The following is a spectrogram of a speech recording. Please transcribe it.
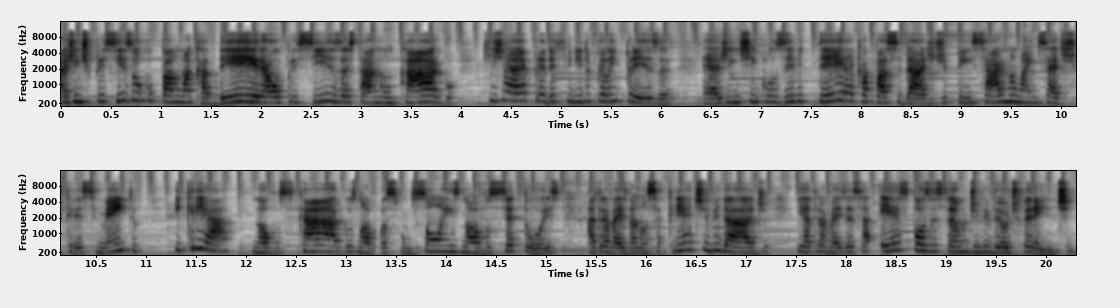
a gente precisa ocupar uma cadeira ou precisa estar num cargo que já é predefinido pela empresa. É a gente, inclusive, ter a capacidade de pensar no mindset de crescimento e criar novos cargos, novas funções, novos setores, através da nossa criatividade e através dessa exposição de viver o diferente.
